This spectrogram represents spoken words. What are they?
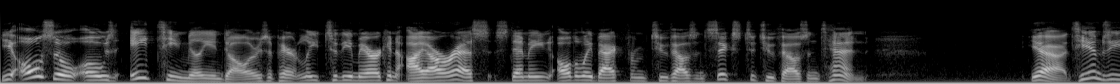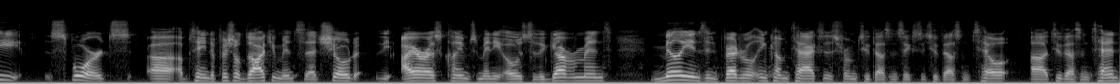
he also owes $18 million, apparently, to the American IRS, stemming all the way back from 2006 to 2010. Yeah, TMZ Sports uh, obtained official documents that showed the IRS claims Manny owes to the government millions in federal income taxes from 2006 to 2010, uh, 2010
